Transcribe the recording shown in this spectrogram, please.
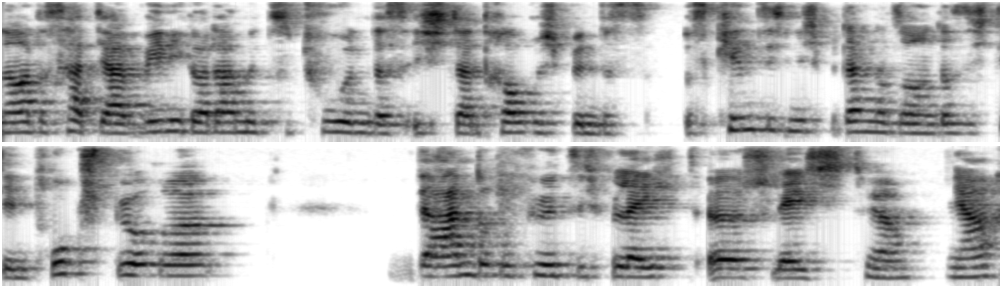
Na, das hat ja weniger damit zu tun, dass ich dann traurig bin, dass das Kind sich nicht bedankt hat, sondern dass ich den Druck spüre, der andere fühlt sich vielleicht äh, schlecht. Ja. Ja,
